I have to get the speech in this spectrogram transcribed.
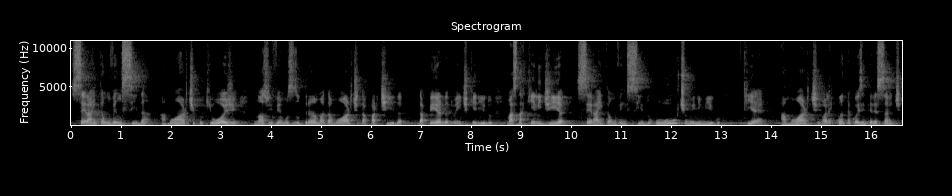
será então vencida a morte, porque hoje nós vivemos o drama da morte, da partida, da perda do ente querido, mas naquele dia será então vencido o último inimigo, que é a morte. Olha quanta coisa interessante.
